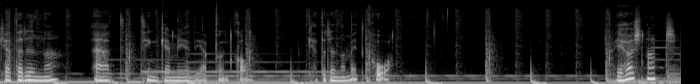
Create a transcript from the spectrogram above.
katarina tinkamedia.com. Katarina med ett K. Vi hörs snart.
